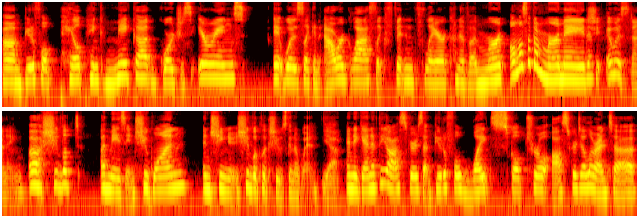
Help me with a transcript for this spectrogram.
Um, beautiful pale pink makeup, gorgeous earrings. It was like an hourglass, like fit and flare, kind of a mer, almost like a mermaid. She, it was stunning. oh, she looked amazing. She won, and she knew she looked like she was gonna win. Yeah. And again at the Oscars, that beautiful white sculptural Oscar de la Renta,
